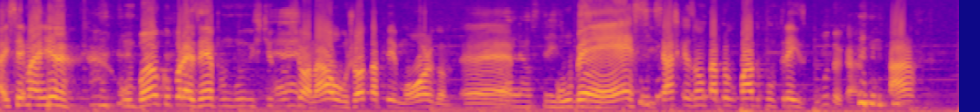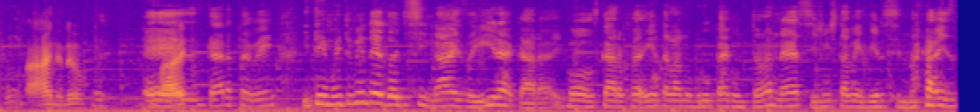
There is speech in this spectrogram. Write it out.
Aí você imagina, um banco, por exemplo, um institucional, é. um JP Morgan, é, o UBS, você acha que eles vão estar preocupados com três Buda, cara? Não tá, não tá, entendeu? É, os caras também. E tem muito vendedor de sinais aí, né, cara? Igual os caras entram lá no grupo perguntando, né, se a gente tá vendendo sinais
